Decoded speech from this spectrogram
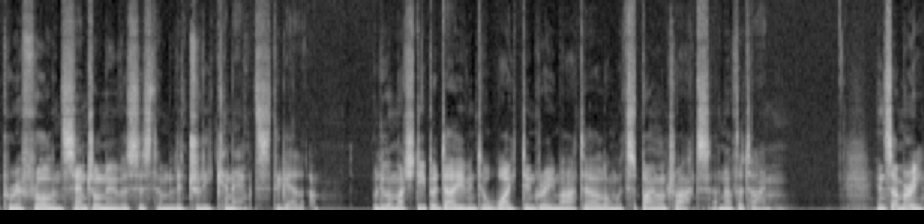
peripheral and central nervous system literally connects together. We'll do a much deeper dive into white and grey matter along with spinal tracts another time. In summary,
